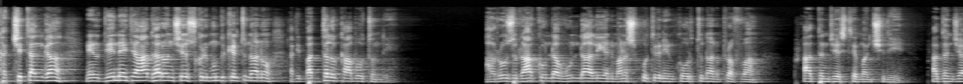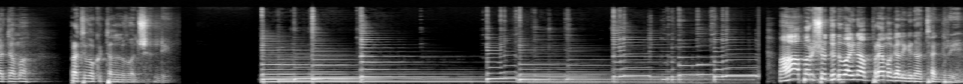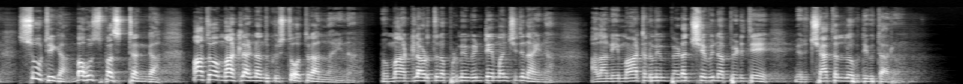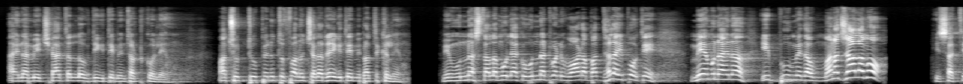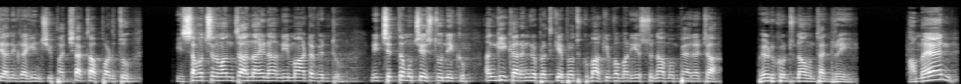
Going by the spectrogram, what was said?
ఖచ్చితంగా నేను దేనైతే ఆధారం చేసుకుని ముందుకెళ్తున్నానో అది బద్దలు కాబోతుంది. ఆ రోజు రాకుండా ఉండాలి అని మనస్ఫూర్తిగా నేను కోరుతున్నాను ప్రభా ప్రార్థన చేస్తే మంచిది. ప్రార్థన చేద్దామా? ప్రతి ఒక్క తలలు వంచండి. మహాపరిశుద్ధుడు అయిన ప్రేమ కలిగిన తండ్రి సూటిగా బహుస్పష్టంగా మాతో మాట్లాడినందుకు స్తోత్రాలు నాయన. నువ్వు మాట్లాడుతున్నప్పుడు మేము వింటే మంచిది నాయన. అలా నీ మాటను మేము పెడ చెవిన పెడితే మీరు చేతల్లోకి దిగుతారు. అయినా మీ చేతల్లోకి దిగితే మేము తట్టుకోలేము. మా చుట్టూ పెను తుఫాను చెలరేగితే మేము బ్రతకలేము. మేము ఉన్న స్థలము లేక ఉన్నటువంటి ఓడ బద్దలైపోతే మేము నాయన ఈ భూమి మీద మనజాలము ఈ సత్యాన్ని గ్రహించి పశ్చాత్తాపడుతూ ఈ సంవత్సరం అంతా నాయన నీ మాట వింటూ నీ చిత్తము చేస్తూ నీకు అంగీకారంగా బ్రతికే బ్రతుకు మాకు ఇవ్వమని వేస్తున్నాము పేరట వేడుకుంటున్నాము తండ్రి. అమెన్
